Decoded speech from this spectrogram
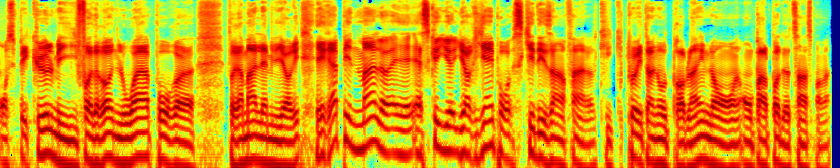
on spécule, mais il faudra une loi pour euh, vraiment l'améliorer. Et rapidement, est-ce qu'il y, a rien pour ce qui est des enfants, qui, qui, peut être un autre problème? Là, on ne parle pas de ça en ce moment.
